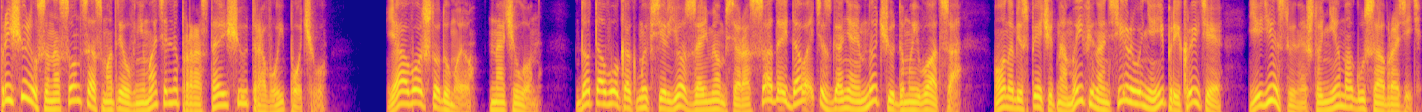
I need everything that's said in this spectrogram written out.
Прищурился на солнце, осмотрел внимательно прорастающую травой почву. «Я вот что думаю», — начал он. «До того, как мы всерьез займемся рассадой, давайте сгоняем ночью до моего отца. Он обеспечит нам и финансирование, и прикрытие. Единственное, что не могу сообразить,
